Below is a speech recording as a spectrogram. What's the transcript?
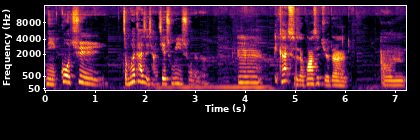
你过去怎么会开始想接触艺术的呢？嗯，一开始的话是觉得嗯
